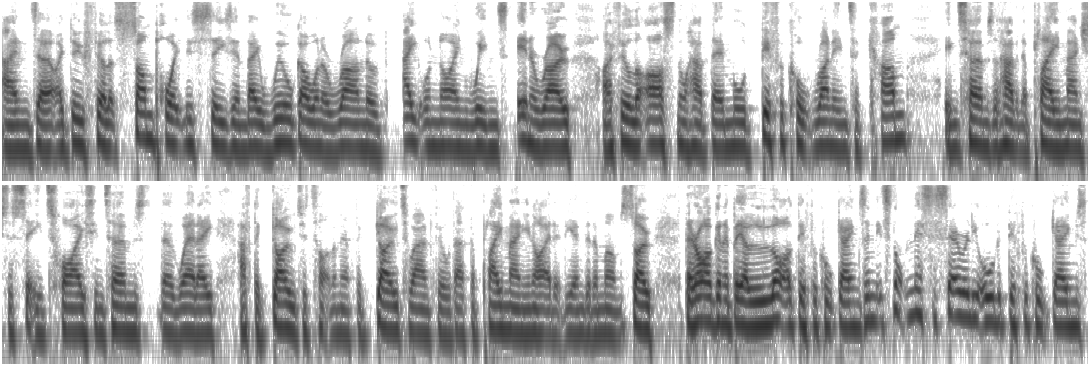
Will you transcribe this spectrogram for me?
And uh, I do feel at some point this season they will go on a run of eight or nine wins in a row. I feel that Arsenal have their more difficult running to come in terms of having to play Manchester City twice, in terms of where they have to go to Tottenham, they have to go to Anfield, they have to play Man United at the end of the month. So there are going to be a lot of difficult games, and it's not necessarily all the difficult games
